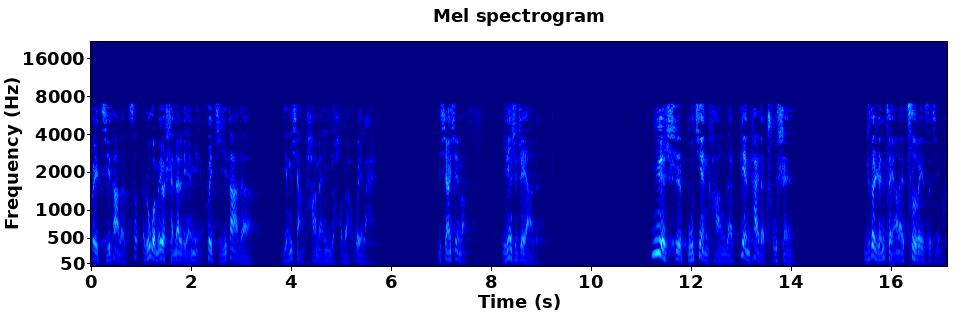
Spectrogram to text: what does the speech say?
会极大的自，如果没有神的怜悯，会极大的影响他们以后的未来。你相信吗？一定是这样的。越是不健康的、变态的出身，你知道人怎样来自卫自己吗？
